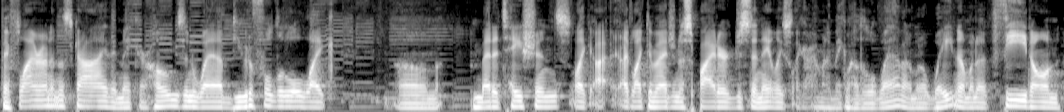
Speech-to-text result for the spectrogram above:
They fly around in the sky. They make their homes in web. Beautiful little like um, meditations. Like I, I'd like to imagine a spider just innately is like, I'm going to make my little web. And I'm going to wait, and I'm going to feed on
